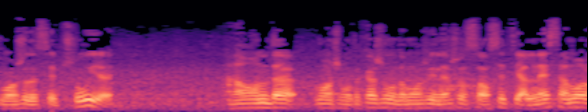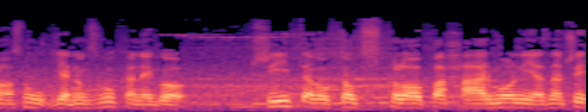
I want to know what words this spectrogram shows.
može da se čuje, a onda možemo da kažemo da može i nešto se osjeti, ali ne samo na osnovu jednog zvuka, nego čitavog tog sklopa, harmonija. Znači,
